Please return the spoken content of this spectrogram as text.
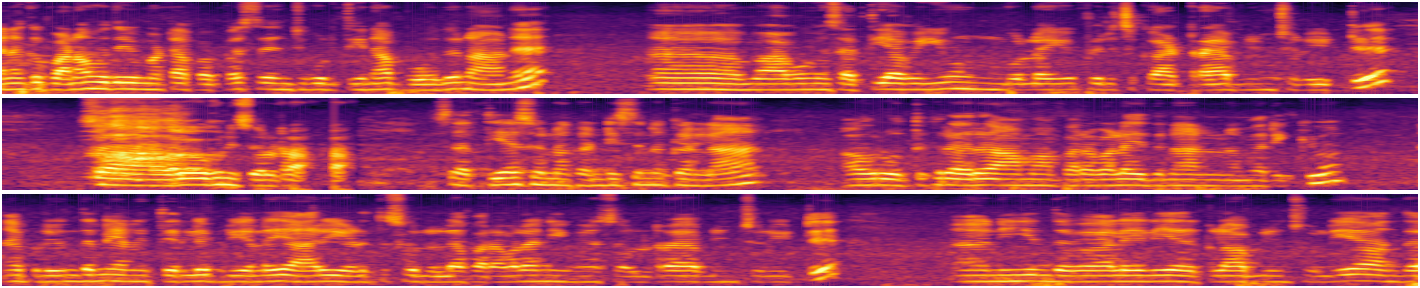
எனக்கு பண உதவி மட்டும் அப்பப்போ செஞ்சு கொடுத்தீங்கன்னா போதும். நான் அவங்க சத்யாவையும் பிள்ளையும் பிரித்து காட்டுறேன் அப்படின்னு சொல்லிட்டு ரோகிணி சொல்கிறா சத்யா சொன்ன கண்டிஷனுக்கெல்லாம் அவர் ஒத்துக்கிறாரு. ஆமாம் பரவாயில்ல இது வரைக்கும் நான் இப்படி இருந்தேன்னு எனக்கு தெரியல. இப்படியெல்லாம் யாரும் எடுத்து சொல்லலை. பரவாயில்ல நீ சொல்கிற அப்படின்னு சொல்லிட்டு நீ இந்த வேலையிலேயே இருக்கலாம் அப்படின்னு சொல்லி அந்த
